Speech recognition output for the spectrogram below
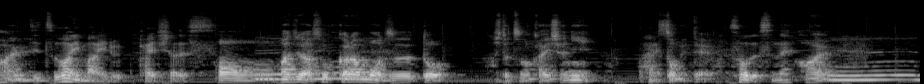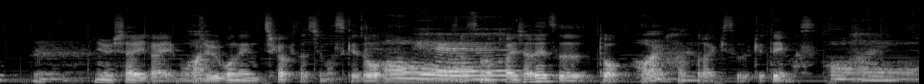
はい実は今いる会社です。あーあ、じゃあそこからもうずっと一つの会社にはい。勤めて。そうですね。はい。入社以来もうはい15年近く経ちますけど、あへーその会社でずっとーはい。働き続けています。あー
